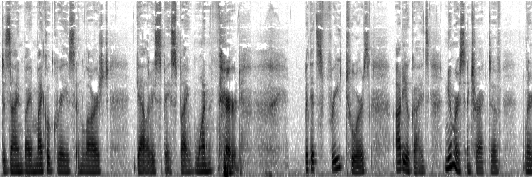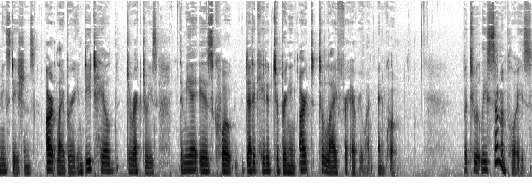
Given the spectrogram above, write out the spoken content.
designed by Michael Graves enlarged gallery space by one third. With its free tours, audio guides, numerous interactive learning stations, art library, and detailed directories, the Mia is, quote, dedicated to bringing art to life for everyone, end quote. But to at least some employees,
